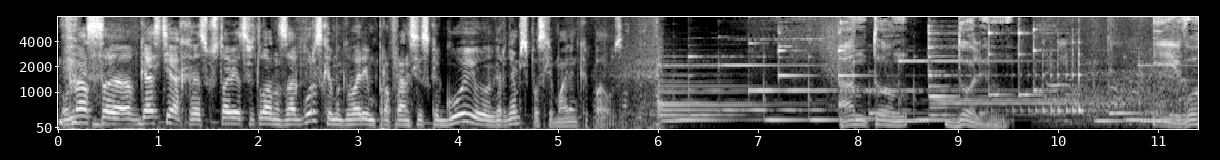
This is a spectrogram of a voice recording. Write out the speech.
У нас э, в гостях искусствовед Светлана Загорская. Мы говорим про Франциска Гою. Вернемся после маленькой паузы. Антон Долин и его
